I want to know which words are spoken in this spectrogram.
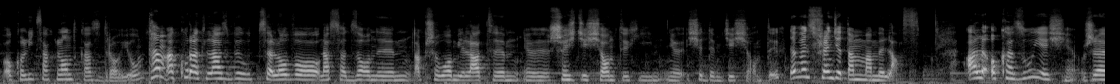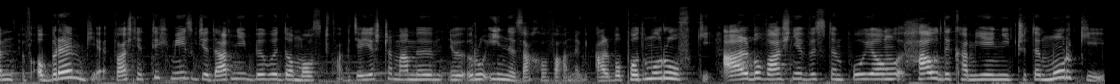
w okolicach Lądka Zdroju, tam akurat las był celowo nasadzony na przełomie lat 60. Y, i 70. No więc wszędzie tam mamy las. Ale okazuje się, że w obrębie właśnie tych miejsc, gdzie dawniej były domostwa, gdzie jeszcze mamy ruiny zachowane, albo podmurki, murówki, albo właśnie występują hałdy kamieni, czy te murki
